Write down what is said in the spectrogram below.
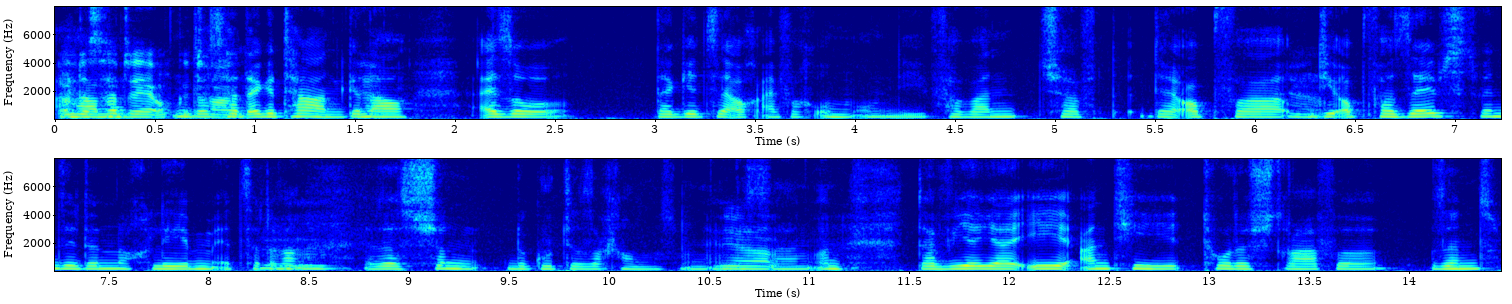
Und das hat er ja auch Und das getan. hat er getan, genau. Also da geht es ja auch einfach um, um die Verwandtschaft der Opfer, Ja. die Opfer selbst, wenn sie denn noch leben etc. Mhm. Also das ist schon eine gute Sache, muss man ehrlich Ja. sagen. Und da wir ja eh Anti-Todesstrafe sind,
